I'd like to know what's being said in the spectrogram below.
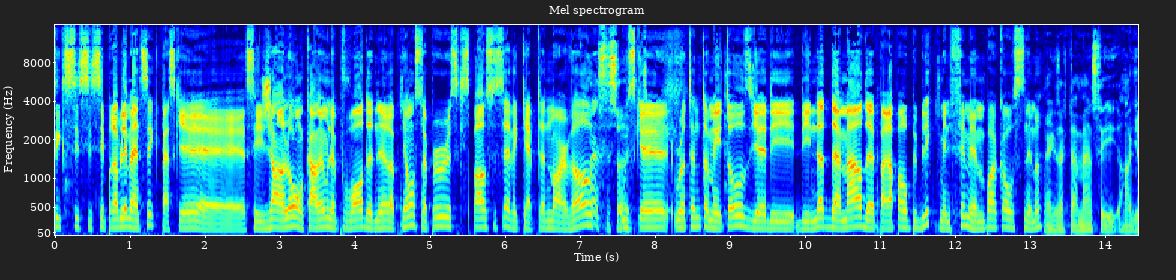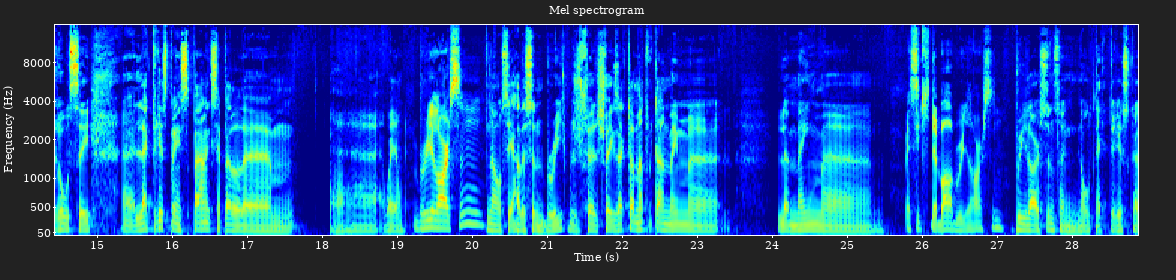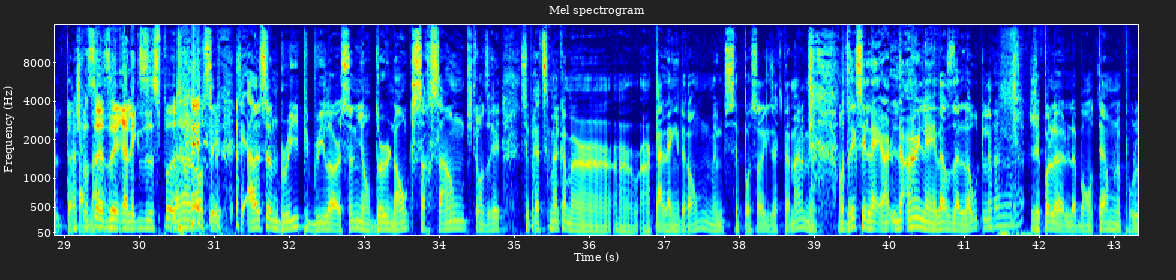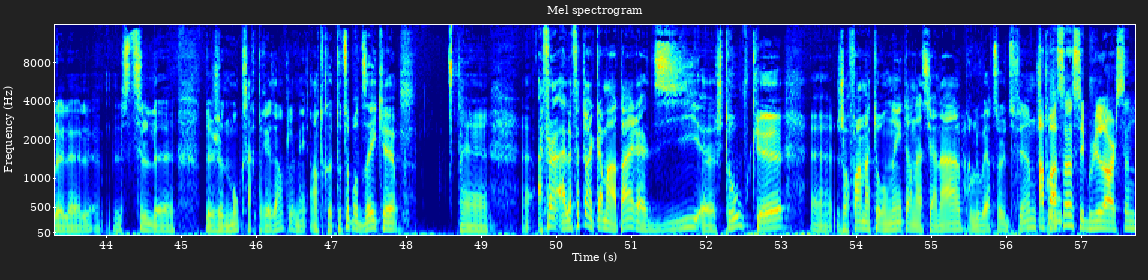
c'est que c'est- c'est c'est problématique parce que euh, ces gens-là ont quand même le pouvoir de donner leur opinion. C'est un peu ce qui se passe aussi avec Captain Marvel. Ouais, c'est ça. Où ce que Rotten Tomatoes, il y a des, des notes de merde par rapport au public, mais le film est même pas encore au cinéma. Exactement. C'est en gros, c'est euh, l'actrice principale qui s'appelle. Euh, euh, voyons. Brie Larson? Non, c'est Alison Brie. Je fais, je fais exactement tout le temps le même. le même. Euh, c'est qui de bord, Brie Larson? Brie Larson, c'est une autre actrice que Ah, je pensais dire elle existe pas. Non, non, non, c'est, Alison Brie puis Brie Larson. Ils ont deux noms qui se ressemblent puis qu'on dirait, c'est pratiquement comme un, un, un palindrome, même si c'est pas ça exactement, là, mais on dirait que c'est l'un, l'inverse de l'autre, là. J'ai pas le, le bon terme, là, pour le, le, le, le style de, de jeu de mots que ça représente, là, mais en tout cas, tout ça pour dire que, euh, euh, elle, fait un- elle a fait un commentaire, elle a dit euh, Je trouve que euh, je vais faire ma tournée internationale pour l'ouverture du film. Je En trouve- passant, c'est Brie Larson.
